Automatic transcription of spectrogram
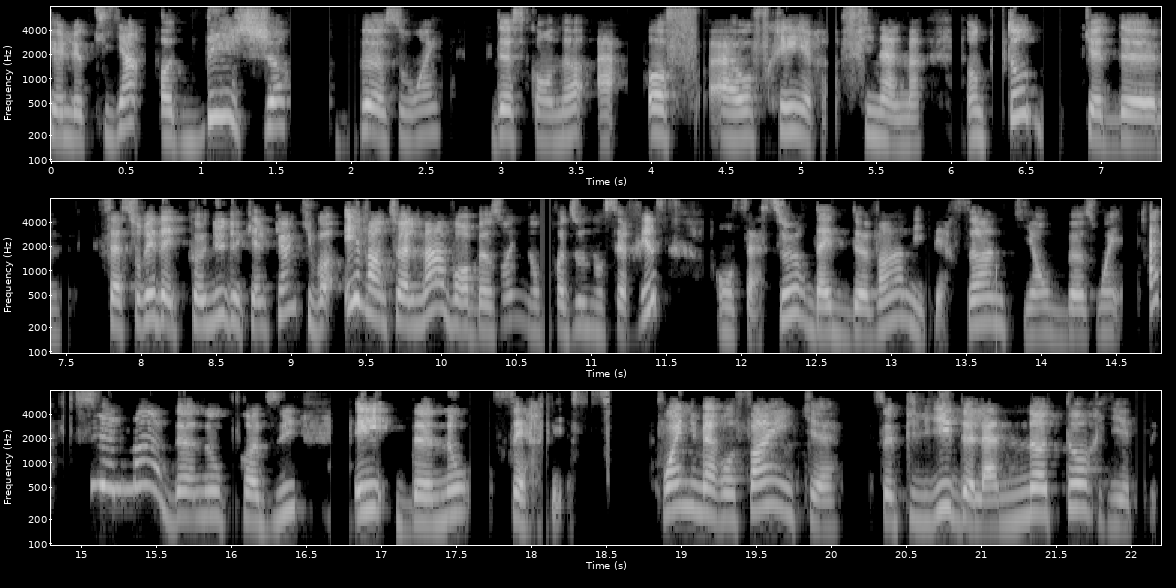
que le client a déjà besoin de ce qu'on a à, offrir finalement. Donc, plutôt que de s'assurer d'être connu de quelqu'un qui va éventuellement avoir besoin de nos produits ou nos services, on s'assure d'être devant les personnes qui ont besoin actuellement de nos produits et de nos services. Point numéro 5, ce pilier de la notoriété.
